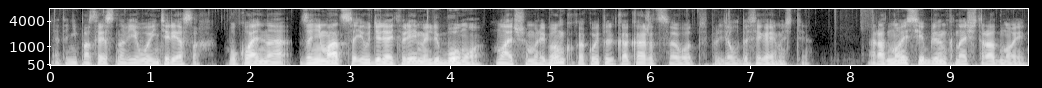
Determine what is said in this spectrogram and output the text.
Это непосредственно в его интересах. Буквально заниматься и уделять время любому младшему ребенку, какой только окажется вот в пределах досягаемости. Родной сиблинг, значит родной.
